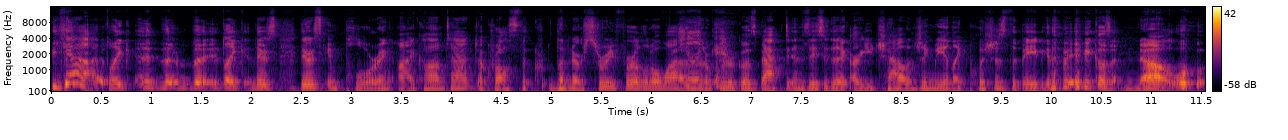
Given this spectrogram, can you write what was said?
Yeah, like uh, the, the like there's there's imploring eye contact across the the nursery for a little while, She, and the recruiter goes back to and is basically like, "Are you challenging me?" and like pushes the baby. The baby goes, "No,"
